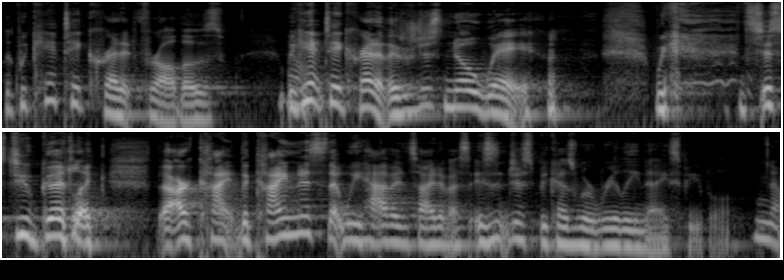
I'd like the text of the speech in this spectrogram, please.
Like we can't take credit for all those. We No. can't take credit. There's just no way. we it's just too good. Like our kind, the kindness that we have inside of us isn't just because we're really nice people. no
